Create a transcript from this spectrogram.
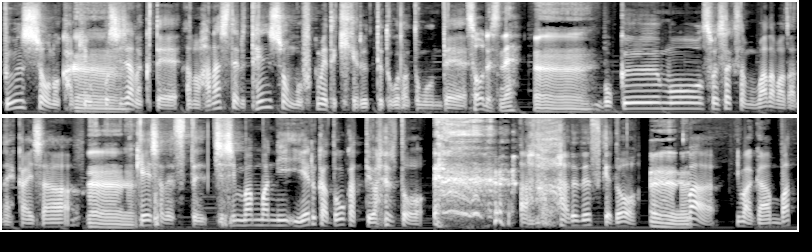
文章の書き起こしじゃなくて、あの話してるテンションも含めて聞けるってところだと思うんで、そうですね。うん。僕も、添崎さんもまだまだね、会社うん。経営者ですって自信満々に言えるかどうかって言われると、あの、あれですけど、うん。まあ、今頑張っ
